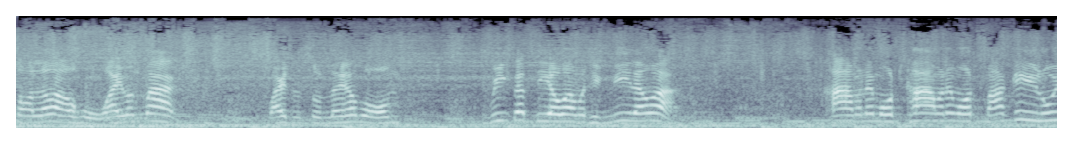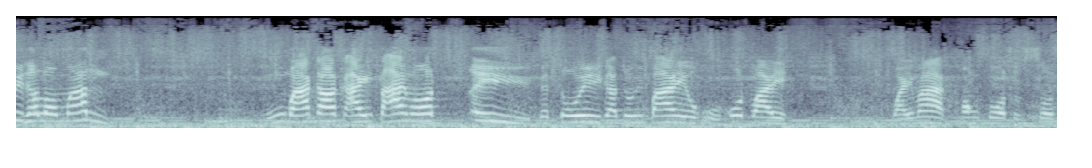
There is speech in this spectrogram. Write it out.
ซอนแล้วอะโอ้โหไวมากๆ ไวสุดๆเลยครับผม วิ่งแป๊บเดียวมาถึงนี่แล้วอะฆ่ามันได้หมดฆ่ามันได้หมดมาร์กี้ลุยถล่มมันหมูหมากาไก่ตายหมดเอ้ยกระจุยกระจุยไปโอ้โหโคตรไวไวมากคล่องตัวสุด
